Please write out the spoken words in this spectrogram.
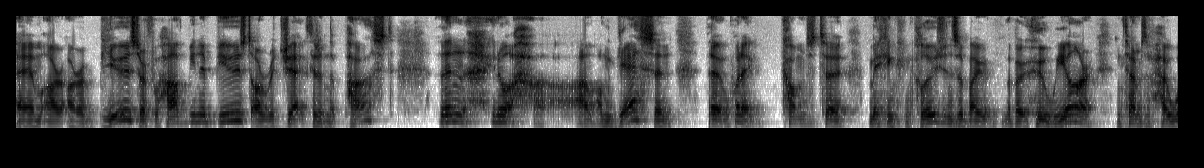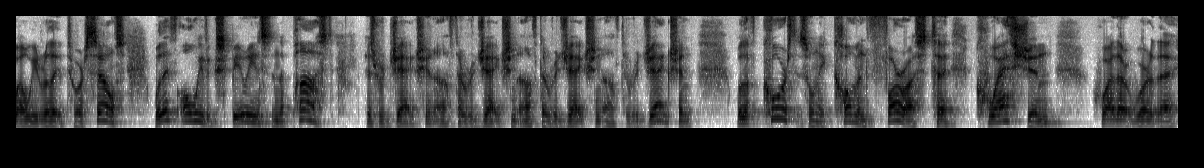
um, are, are abused, or if we have been abused or rejected in the past, then you know I'm guessing that when it comes to making conclusions about about who we are in terms of how well we relate to ourselves, well, if all we've experienced in the past is rejection after rejection after rejection after rejection, well, of course, it's only common for us to question whether we're the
